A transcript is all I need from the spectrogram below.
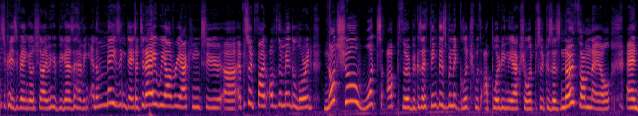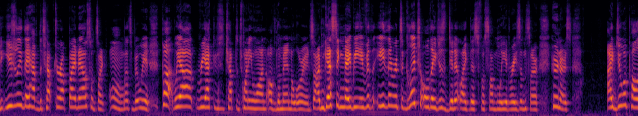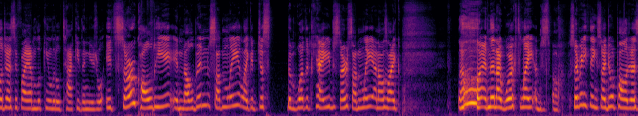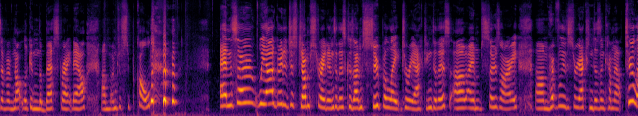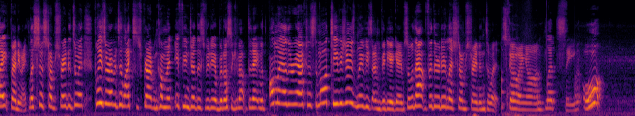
it's your crazy fangirl Shyami. I hope you guys are having an amazing day. So today we are reacting to uh, episode 5 of The Mandalorian. Not sure what's up though because I think there's been a glitch with uploading the actual episode because there's no thumbnail and usually they have the chapter up by now so it's like, mm, that's a bit weird. But we are reacting to chapter 21 of The Mandalorian so I'm guessing maybe either, either it's a glitch or they just did it like this for some weird reason so who knows. I do apologize if I am looking a little tacky than usual. It's so cold here in Melbourne suddenly. Like, it just, the weather changed so suddenly, and I was like, oh, and then I worked late and just, oh, so many things. So I do apologize if I'm not looking the best right now. Um, I'm just super cold. And so we are going to just jump straight into this because I'm super late to reacting to this. Um, I am so sorry. Um, hopefully this reaction doesn't come out too late. But anyway, let's just jump straight into it. Please remember to like, subscribe, and comment if you enjoyed this video, but also keep up to date with all my other reactions to more TV shows, movies, and video games. So without further ado, let's jump straight into it. What's going on? Let's see. Oh!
